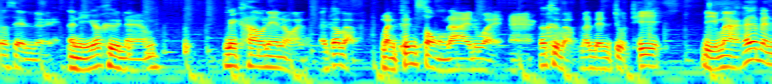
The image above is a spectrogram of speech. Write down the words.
100%เลย อันนี้ก็คือน้ำ ไม่เข้าแน่นอน แล้วก็แบบมันขึ้นทรงได้ด้วยอ่าก็คือแบบมันเป็นจุดที่ดีมากก็จะเป็น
